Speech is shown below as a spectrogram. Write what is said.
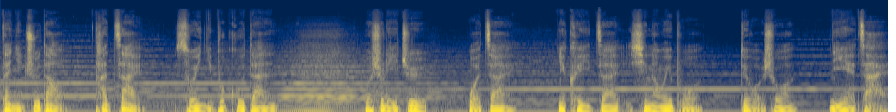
但你知道他在，所以你不孤单。我是李志，我在，你可以在新浪微博对我说你也在。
